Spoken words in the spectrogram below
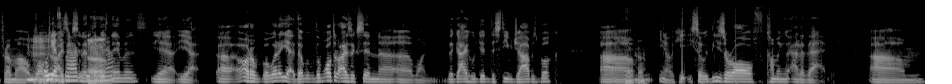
from uh, Mhm. Walter Oh, Isaacson. I think his name is. Yeah, yeah. Uh, auto, but what? Yeah, the the Walter Isaacson uh, uh, one, the guy who did the Steve Jobs book. Um, Okay. You know, he. So these are all coming out of that. Um,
